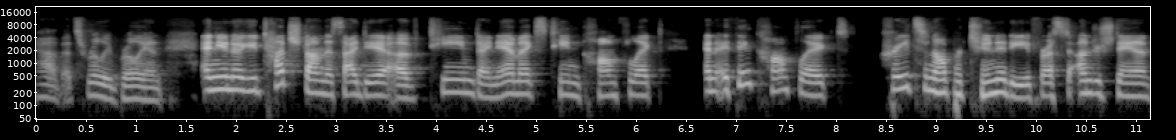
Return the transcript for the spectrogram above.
Yeah, that's really brilliant. And you know, you touched on this idea of team dynamics, team conflict. And I think conflict creates an opportunity for us to understand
